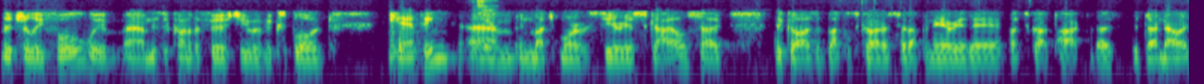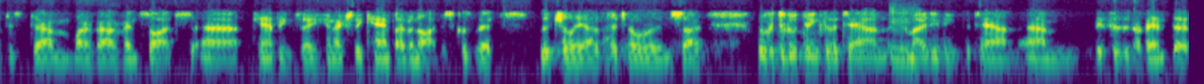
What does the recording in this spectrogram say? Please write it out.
literally full. Um, this is kind of the first year we've explored camping um, yep. in much more of a serious scale. So the guys at Blatherskite have set up an area there, Blatherskite Park, for those that don't know it, just um, one of our event sites, uh, camping, so you can actually camp overnight just because they're literally out of hotel rooms. So, look, it's a good thing for the town. It's mm. an amazing thing for the town. Um, this is an event that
